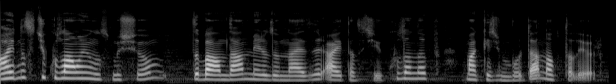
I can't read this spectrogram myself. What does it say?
Aydınlatıcı kullanmayı unutmuşum. The Balm'dan Luminizer aydınlatıcıyı kullanıp makyajımı burada noktalıyorum.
